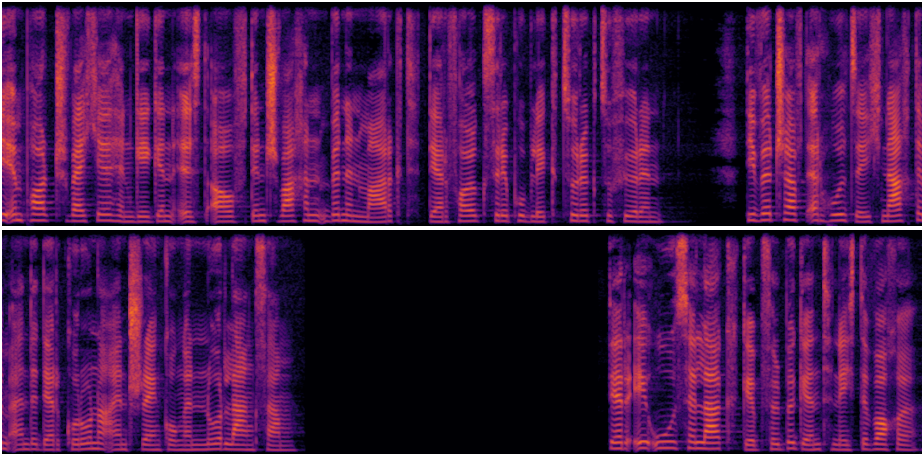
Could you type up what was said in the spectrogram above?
Die Importschwäche hingegen ist auf den schwachen Binnenmarkt der Volksrepublik zurückzuführen. Die Wirtschaft erholt sich nach dem Ende der Corona-Einschränkungen nur langsam. Der EU-CELAC-Gipfel beginnt nächste Woche.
